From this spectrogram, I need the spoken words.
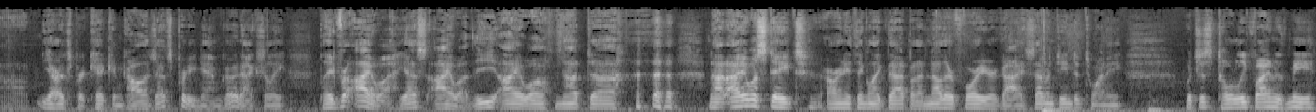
uh, yards per kick in college. That's pretty damn good, actually. Played for Iowa. Yes, Iowa. The Iowa, not uh, not Iowa State or anything like that, but another four year guy, seventeen to twenty which is totally fine with me.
